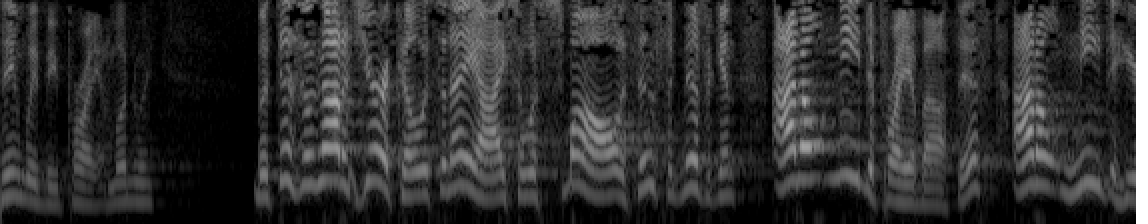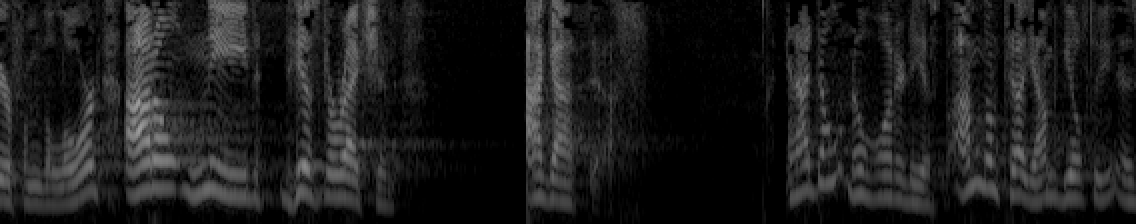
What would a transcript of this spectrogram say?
then we'd be praying, wouldn't we? But this is not a Jericho, it's an Ai, so it's small, it's insignificant. I don't need to pray about this. I don't need to hear from the Lord. I don't need His direction. I got this. And I don't know what it is. But I'm going to tell you, I'm guilty as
